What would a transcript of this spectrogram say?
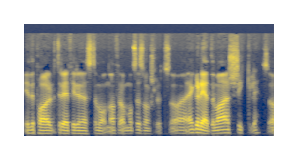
i de par, tre, fire neste månedene fram mot sesongslutt. Så jeg gleder meg skikkelig. Så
